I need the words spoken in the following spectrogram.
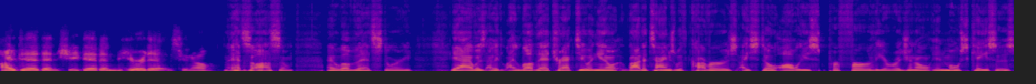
I did and she did, and here it is, you know? That's awesome. I love that story. Yeah, I was I, I love that track too. And you know, a lot of times with covers, I still always prefer the original in most cases,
